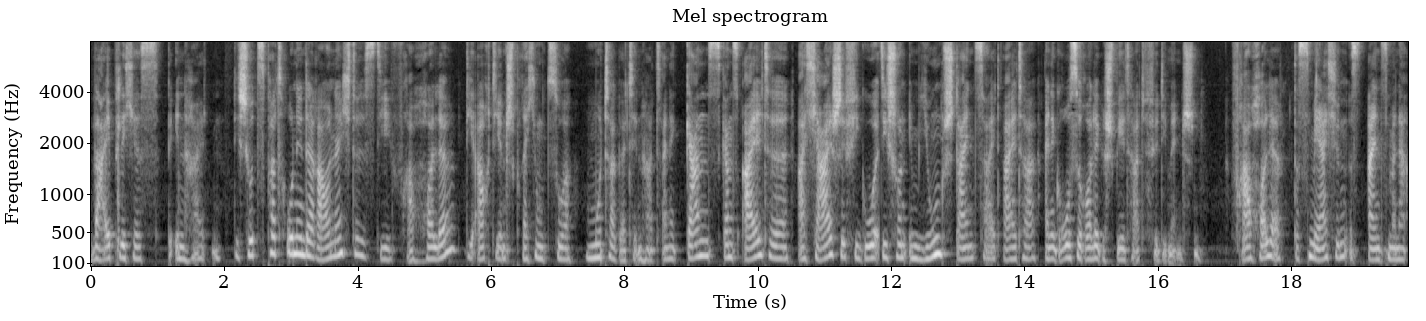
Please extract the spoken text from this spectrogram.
Weibliches beinhalten. Die Schutzpatronin der Rauhnächte ist die Frau Holle, die auch die Entsprechung zur Muttergöttin hat. Eine ganz, ganz alte, archaische Figur, die schon im Jungsteinzeitalter eine große Rolle gespielt hat für die Menschen. Frau Holle, das Märchen, ist eins meiner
